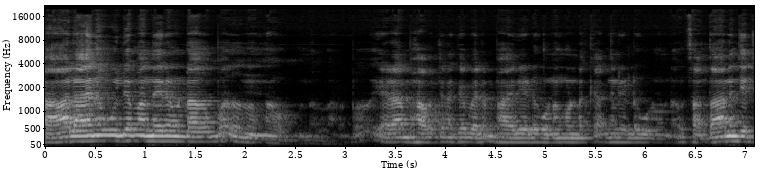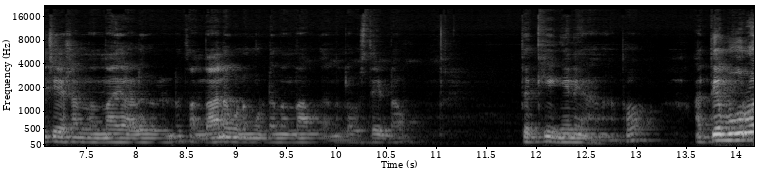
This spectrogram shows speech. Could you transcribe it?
കാലാനുകൂല്യം അന്നേരം ഉണ്ടാകുമ്പോൾ അത് നന്നാവും എന്നുള്ളതാണ്. അപ്പോൾ ഏഴാം ഭാവത്തിനൊക്കെ ബലം ഭാര്യയുടെ ഗുണം കൊണ്ടൊക്കെ അങ്ങനെയുള്ള ഗുണം ഉണ്ടാകും സന്താനം ജനിച്ച ശേഷം നന്നായ ആളുകളുണ്ട്. സന്താന ഗുണം കൊണ്ട് നന്നാവുക എന്നുള്ള അവസ്ഥയുണ്ടാവും. ഇതൊക്കെ ഇങ്ങനെയാണ്. അപ്പോൾ അത്യപൂർവ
